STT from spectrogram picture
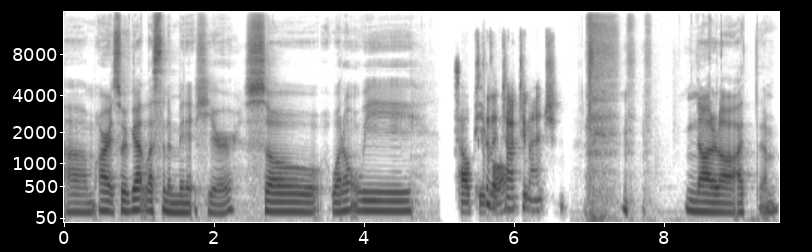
Um, all right, so we've got less than a minute here. So why don't we Tell people? Because. I talk too much. Not at all. I, I'm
